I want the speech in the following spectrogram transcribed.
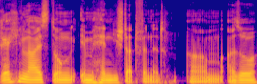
Rechenleistung im Handy stattfindet. Ähm, also,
